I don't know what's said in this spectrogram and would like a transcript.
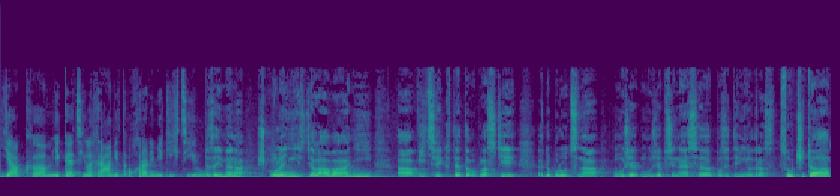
jak eh, měkké cíle chránit, ochrany měkkých cílů. Zejména školení, vzdělávání a výcvik v této oblasti do budoucna může, může přinést eh, pozitivní odraz. Jsou určitá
